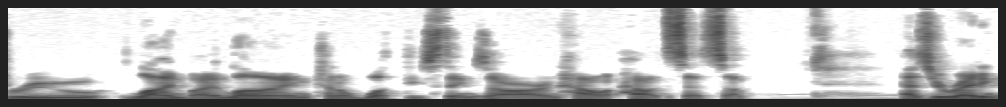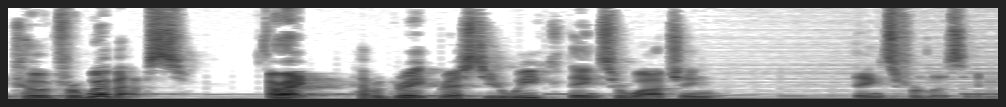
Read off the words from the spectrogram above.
through line by line, kind of what these things are and how how it sets up as you're writing code for web apps. All right, have a great rest of your week. Thanks for watching. Thanks for listening.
